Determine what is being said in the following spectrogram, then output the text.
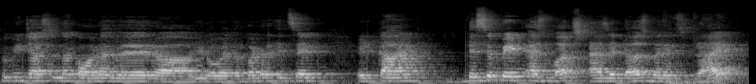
to be just in the corner where, uh, you know, when the butter hits it, it can't dissipate as much as it does when it's dry.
